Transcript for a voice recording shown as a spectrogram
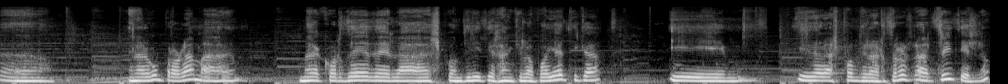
eh, en algún programa, me acordé de la espondilitis anquilopoyética y, y de la espondiloartritis, ¿no?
